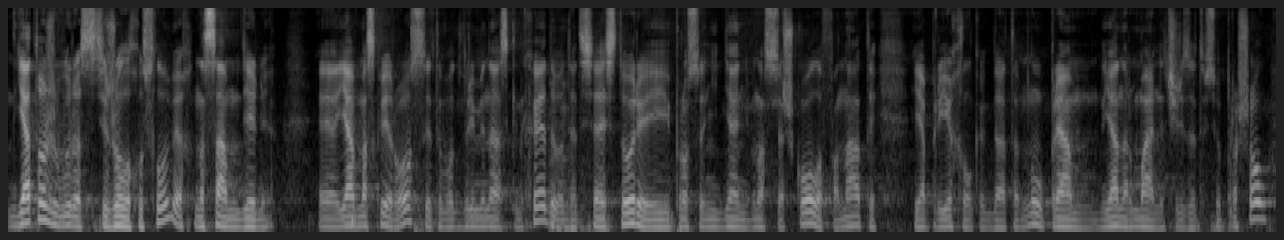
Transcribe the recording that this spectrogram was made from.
я тоже вырос в тяжелых условиях, на самом деле. Э, Я в Москве рос, это вот времена скинхеда, вот Мгм. эта вся история, и просто ни дня, у нас вся школа, фанаты. Я приехал когда-то, ну, прям, я нормально через это все прошел.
